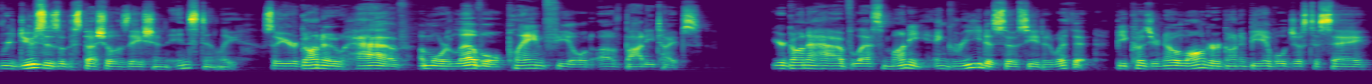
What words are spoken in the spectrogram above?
reduces the specialization instantly. So you're going to have a more level playing field of body types. You're going to have less money and greed associated with it because you're no longer going to be able just to say,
